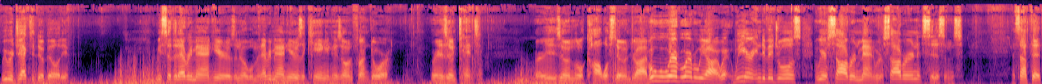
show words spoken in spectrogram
we rejected nobility. We said that every man here is a nobleman, every man here is a king in his own front door or in his own tent or his own little cobblestone drive or wherever, wherever we are. We are individuals. We are sovereign men. We're sovereign citizens. It's not that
